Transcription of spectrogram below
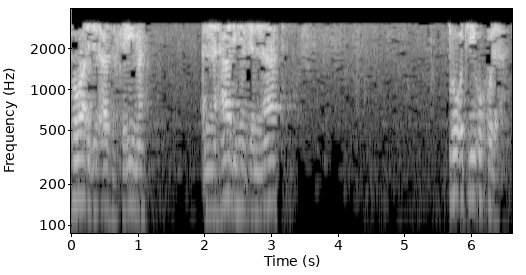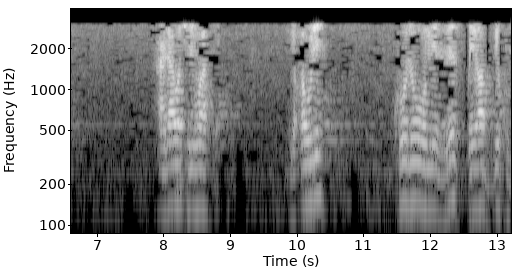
فوائد الآية الكريمة أن هذه الجنات تؤتي أكلها على وجه واسع لقوله كلوا من رزق ربكم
